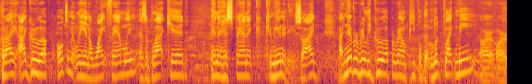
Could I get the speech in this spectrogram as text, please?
But I, I grew up ultimately in a white family as a black kid in a Hispanic community. So I, I never really grew up around people that looked like me or, or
